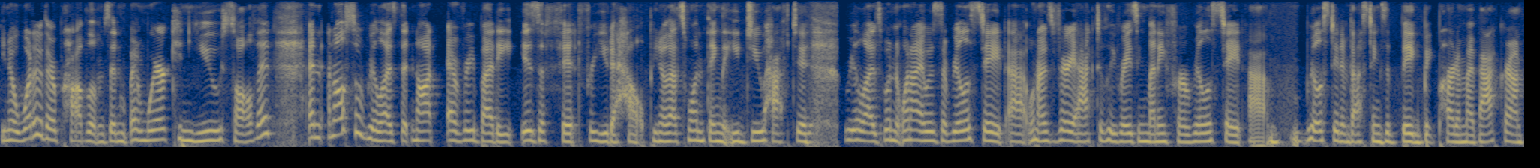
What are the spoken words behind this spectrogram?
you know what are their problems and, and where can you solve it and and also realize that not everybody is a fit for you to help you know that's one thing that you do have to realize when when I was a real estate uh, when I was very actively raising money for real estate um, real estate investing is a big big part of my background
